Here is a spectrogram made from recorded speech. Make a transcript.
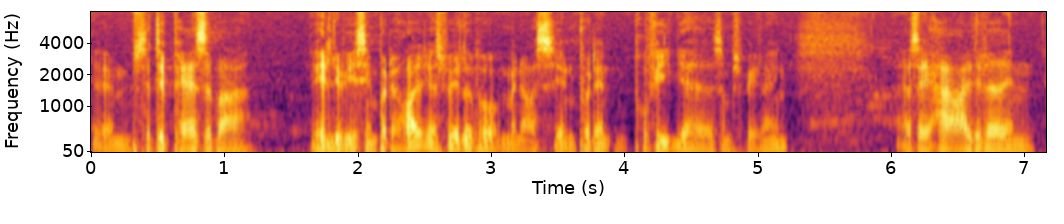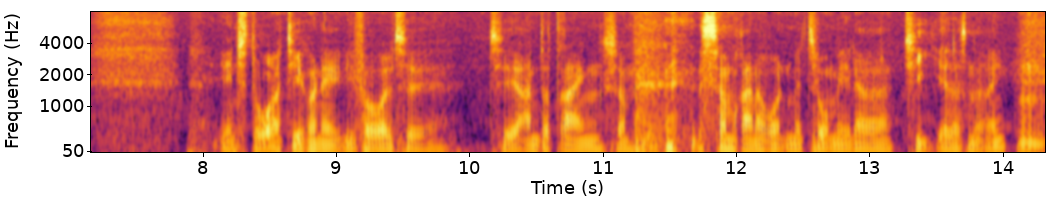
Øhm, så det passede bare heldigvis ind på det hold, jeg spillede på, men også ind på den profil, jeg havde som spiller. Ikke? Altså, jeg har aldrig været en, en stor diagonal i forhold til, til andre drenge, som, som render rundt med 2 meter og 10 eller sådan noget. Ikke? Mm.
